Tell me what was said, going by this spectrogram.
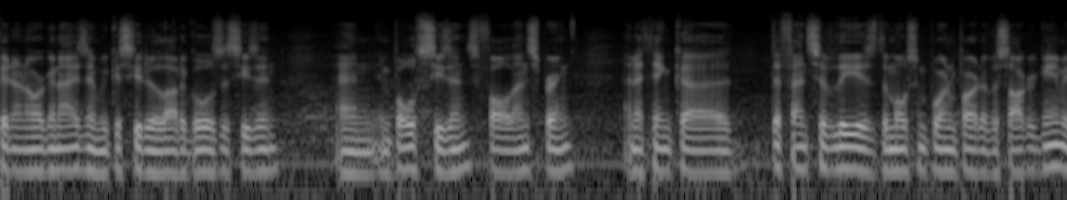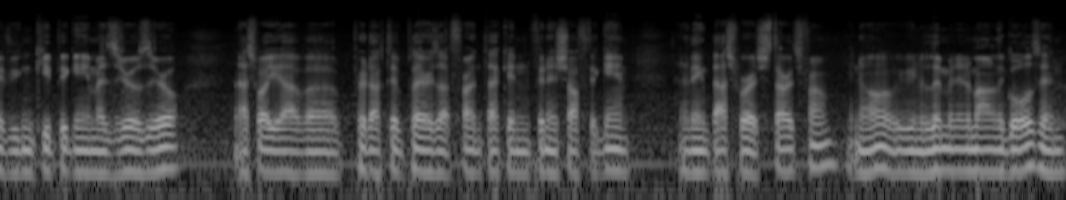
bit unorganized and we conceded a lot of goals this season and in both seasons, fall and spring. And I think uh, defensively is the most important part of a soccer game. If you can keep the game at 0-0, that's why you have uh, productive players up front that can finish off the game. And I think that's where it starts from. You know, limited amount of the goals, and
